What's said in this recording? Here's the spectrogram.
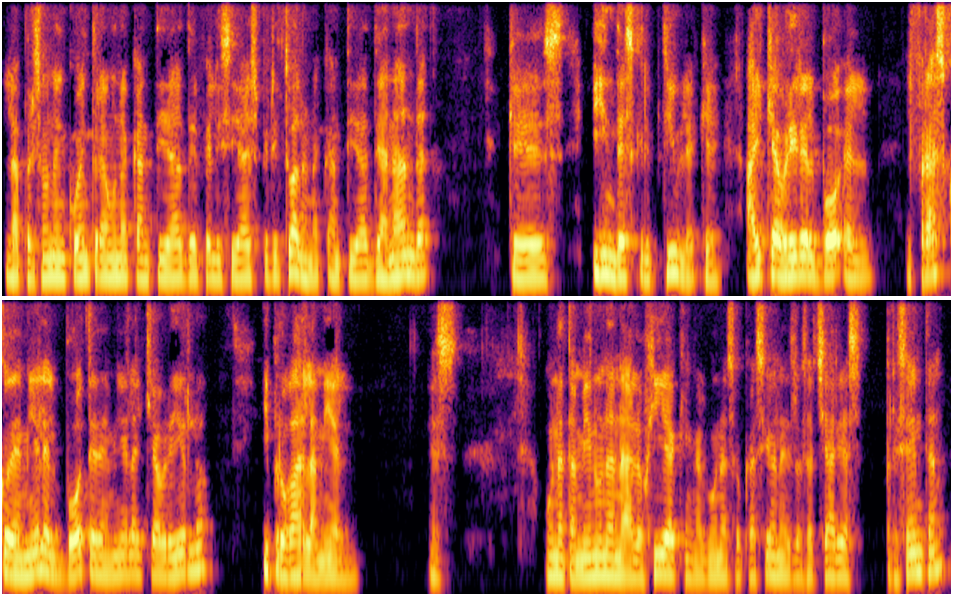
la persona encuentra una cantidad de felicidad espiritual, una cantidad de ananda que es indescriptible, que hay que abrir el, el frasco de miel, el bote de miel, hay que abrirlo y probar la miel. Es una, también una analogía que en algunas ocasiones los acharyas presentan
